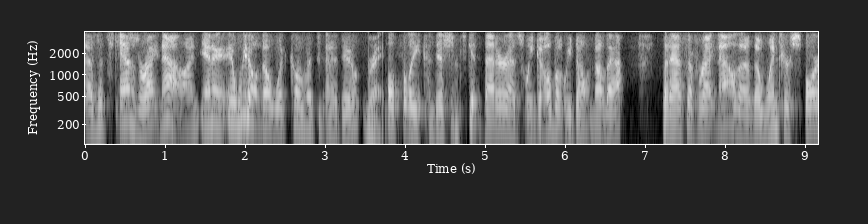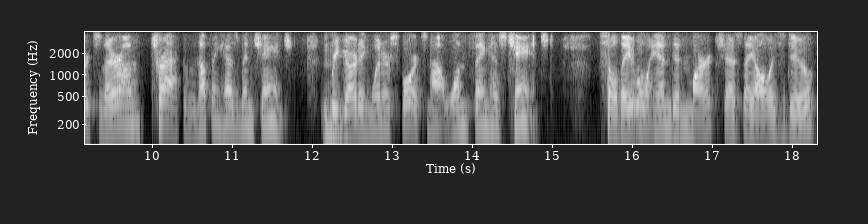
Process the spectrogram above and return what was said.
as it stands right now, and, and, and we don't know what COVID's going to do. Right. Hopefully, conditions get better as we go, but we don't know that. But as of right now, the the winter sports they're on track. Nothing has been changed Mhm. regarding winter sports. Not one thing has changed. So they will end in March as they always do,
